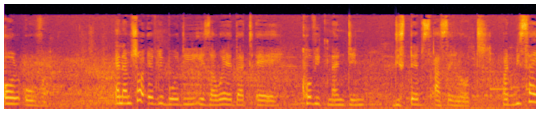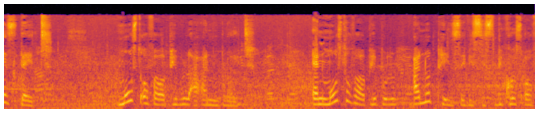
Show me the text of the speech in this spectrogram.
all over. And I'm sure everybody is aware that uh, COVID 19 disturbs us a lot. But besides that, most of our people are unemployed. And most of our people are not paying services because of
